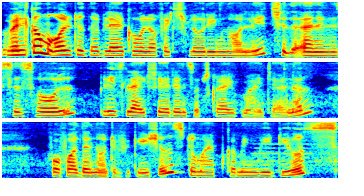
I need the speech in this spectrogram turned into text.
Welcome all to the black hole of exploring knowledge, the analysis hole. Please like, share, and subscribe my channel for further notifications to my upcoming videos.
